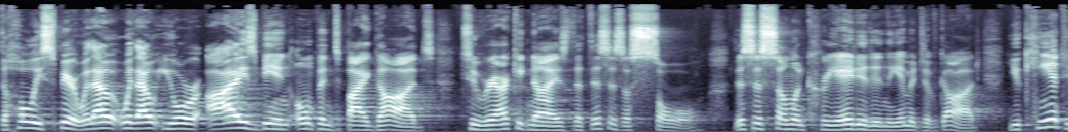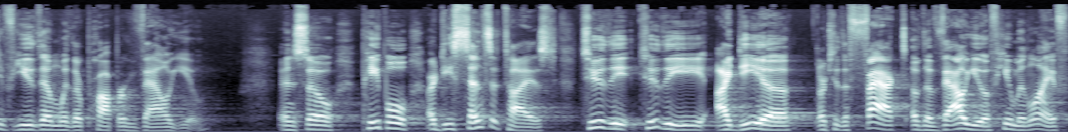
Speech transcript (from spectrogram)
the Holy Spirit, without, without your eyes being opened by God to recognize that this is a soul, this is someone created in the image of God, you can't view them with their proper value. And so people are desensitized to the, to the idea or to the fact of the value of human life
